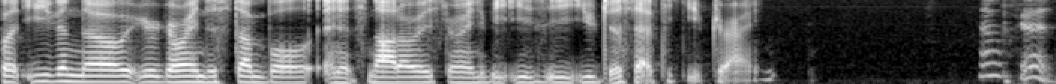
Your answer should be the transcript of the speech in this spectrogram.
But even though you're going to stumble and it's not always going to be easy, you just have to keep trying. That was good.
